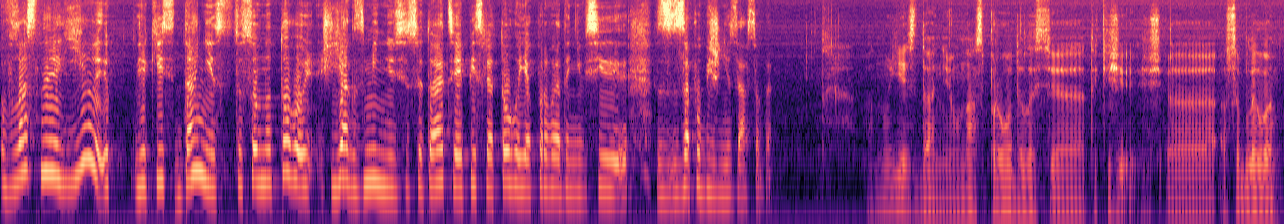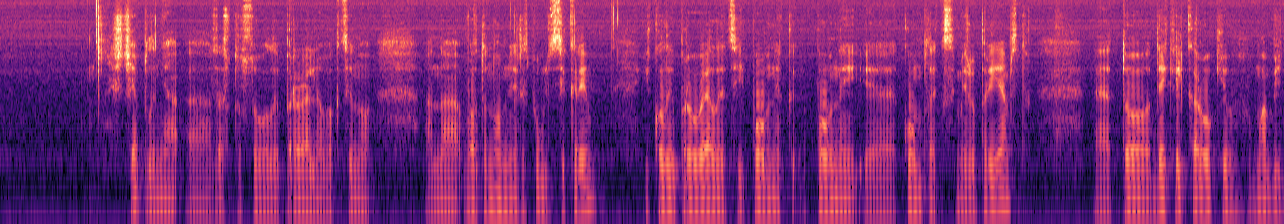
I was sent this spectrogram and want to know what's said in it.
Власне, є якісь дані стосовно того, як змінюється ситуація після того, як проведені всі запобіжні засоби? Ну, є дані. У нас проводились е, такі е, особливо щеплення, е, застосовували пероральну вакцину на, в Автономній Республіці Крим. І коли провели цей повний, повний е, комплекс міроприємств, то декілька років, мабуть,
